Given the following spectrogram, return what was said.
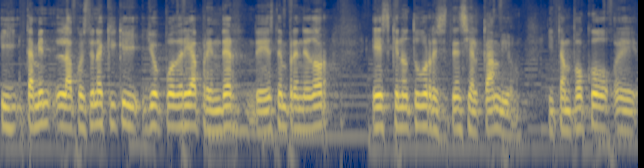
Y también la cuestión aquí que yo podría aprender de este emprendedor es que no tuvo resistencia al cambio y tampoco eh,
